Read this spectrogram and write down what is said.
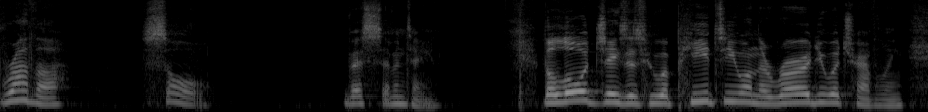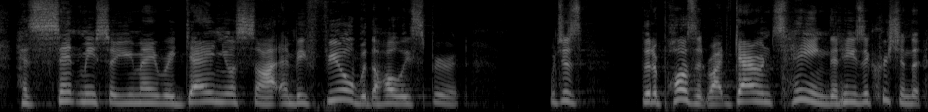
Brother Saul, verse 17. The Lord Jesus, who appeared to you on the road you were traveling, has sent me so you may regain your sight and be filled with the Holy Spirit, which is the deposit, right? Guaranteeing that he's a Christian, that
